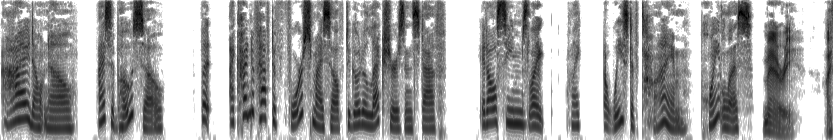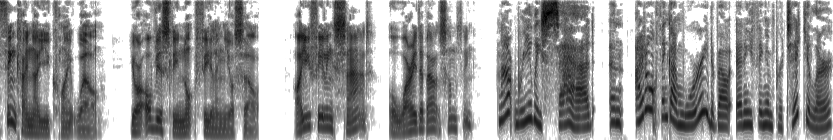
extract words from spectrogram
I don't know. I suppose so. I kind of have to force myself to go to lectures and stuff. It all seems like, like a waste of time. Pointless. Mary, I think I know you quite well. You are obviously not feeling yourself. Are you feeling sad or worried about something? Not really sad, and I don't think I'm worried about anything in particular.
